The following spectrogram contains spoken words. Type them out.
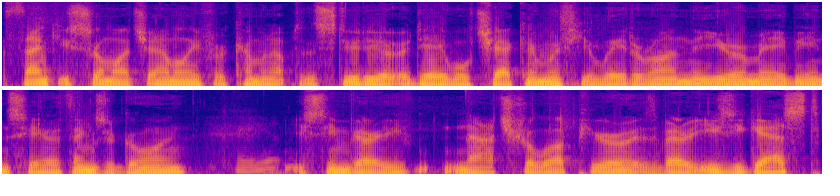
Thank you so much, Emily, for coming up to the studio today. We'll check in with you later on in the year maybe and see how things are going. Great. You seem very natural up here. It's a very easy guest.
